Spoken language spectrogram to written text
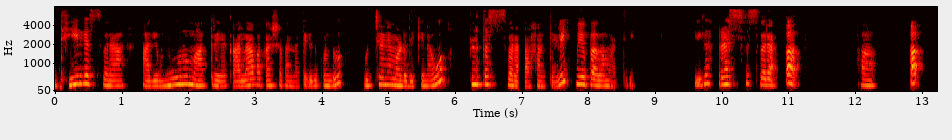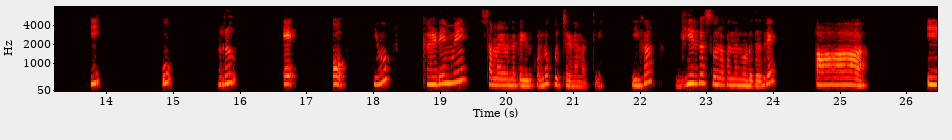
ದೀರ್ಘ ಸ್ವರ ಹಾಗೆ ಮೂರು ಮಾತ್ರೆಯ ಕಾಲಾವಕಾಶವನ್ನ ತೆಗೆದುಕೊಂಡು ಉಚ್ಚಾರಣೆ ಮಾಡೋದಕ್ಕೆ ನಾವು ಪ್ಲುತಸ್ವರ ಅಂತೇಳಿ ವಿಭಾಗ ಮಾಡ್ತೀವಿ. ಈಗ ರಸ್ವ ಸ್ವರ ಅ ಆ ಅ ಇ ಉ ರು ಎ ಓ ಇವು ಕಡಿಮೆ ಸಮಯವನ್ನು ತೆಗೆದುಕೊಂಡು ಉಚ್ಚಾರಣೆ ಮಾಡ್ತೀವಿ. ಈಗ ದೀರ್ಘ ಸ್ವರವನ್ನ ನೋಡೋದಾದ್ರೆ, ಆ, ಈ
